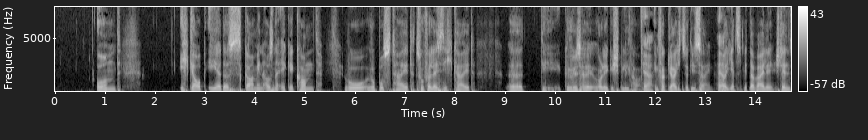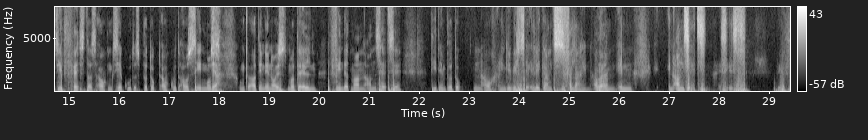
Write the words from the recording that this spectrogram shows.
Und ich glaube eher, dass Garmin aus einer Ecke kommt, wo Robustheit, Zuverlässigkeit, äh, die größere Rolle gespielt haben ja. im Vergleich zu Design. Ja. Aber jetzt mittlerweile stellen Sie fest, dass auch ein sehr gutes Produkt auch gut aussehen muss. Ja. Und gerade in den neuesten Modellen findet man Ansätze, die den Produkten auch eine gewisse Eleganz verleihen. Aber in, in Ansätzen, es ist,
